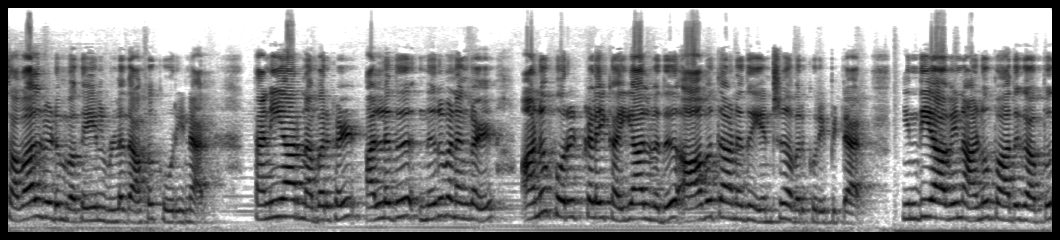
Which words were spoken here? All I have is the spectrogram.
சவால் விடும் வகையில் உள்ளதாக கூறினார். தனியார் நபர்கள் அல்லது நிறுவனங்கள் அணு பொருட்களை கையாள்வது ஆபத்தானது என்று அவர் குறிப்பிட்டார். இந்தியாவின் அணு பாதுகாப்பு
